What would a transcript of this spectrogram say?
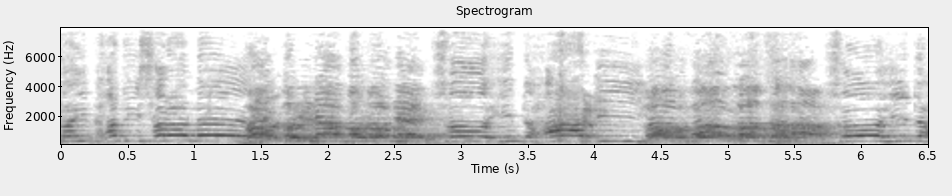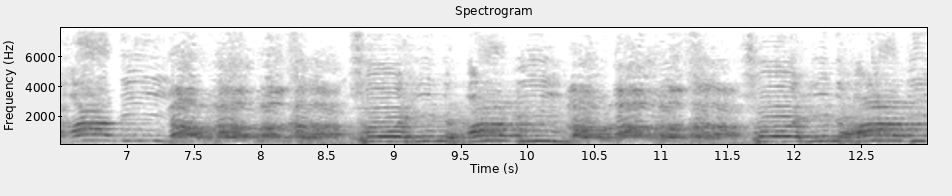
শহীদ হাদি স্মরণে শহীদ হাদি শহীদ হাদি শহীদ হাদি শহীদ হাদি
